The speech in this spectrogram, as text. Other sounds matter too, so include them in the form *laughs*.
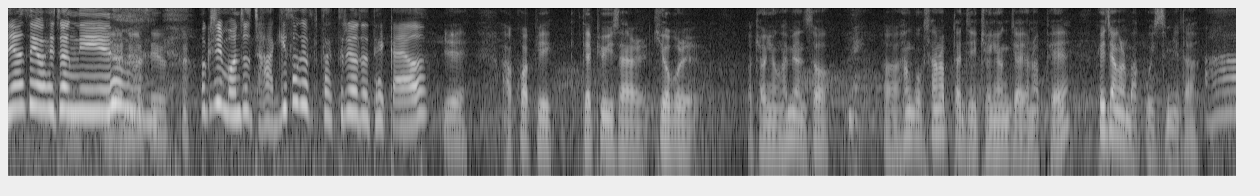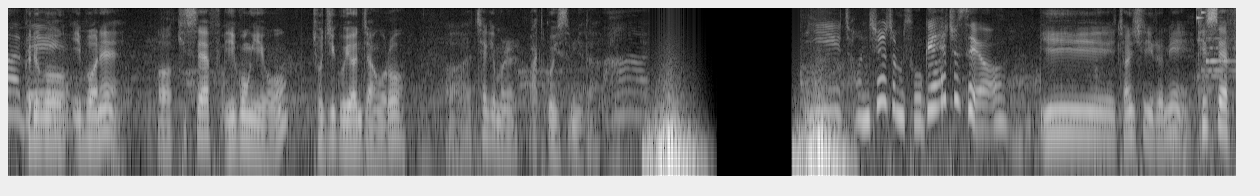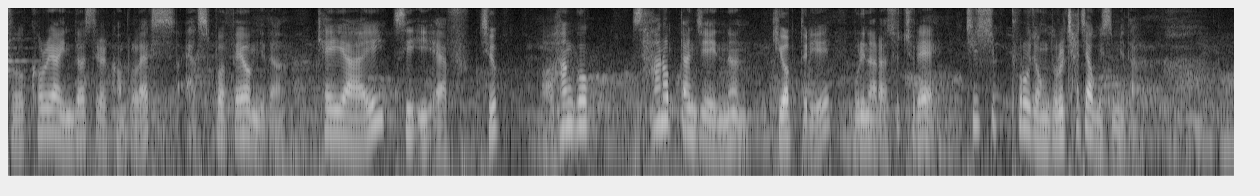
안녕하세요, 회장님. 네, 안녕하세요. *laughs* 혹시 먼저 자기소개 부탁드려도 될까요? 예, 아쿠아픽 대표이사를 기업을 경영하면서 네. 어, 한국산업단지 경영자연합회 회장을 맡고 있습니다. 아, 네. 그리고 이번에 어, 키스F 2025 조직위원장으로 어, 책임을 맡고 있습니다. 아, 이 전시회 좀 소개해 주세요. 이 전시 이름이 키스F 코리아 인더스트리얼 컴플렉스 엑스포 페어입니다. KICEF 즉 어, 한국 산업단지에 있는 기업들이 우리나라 수출의 70% 정도를 차지하고 있습니다.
